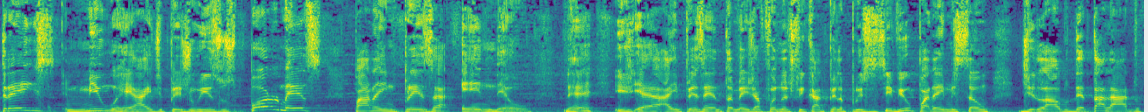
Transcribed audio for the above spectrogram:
3 mil reais de prejuízos por mês para a empresa Enel. Né? E é, a empresa Enel também já foi notificada pela Polícia Civil para emissão de laudo detalhado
